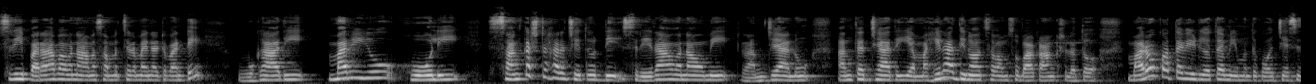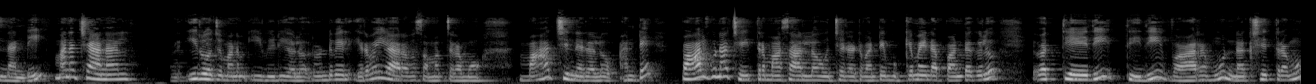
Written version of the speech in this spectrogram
శ్రీ పరాభవనామ సంవత్సరమైనటువంటి ఉగాది మరియు హోలీ సంకష్టహర చతుర్థి శ్రీరామనవమి రంజాను అంతర్జాతీయ మహిళా దినోత్సవం శుభాకాంక్షలతో మరో కొత్త వీడియోతో మీ ముందుకు వచ్చేసిందండి మన ఛానల్. ఈరోజు మనం ఈ వీడియోలో రెండు వేల ఇరవై ఆరవ సంవత్సరము మార్చి నెలలో అంటే పాల్గొన చైత్ర మాసాల్లో వచ్చేటటువంటి ముఖ్యమైన పండుగలు తేదీ తిది వారము నక్షత్రము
